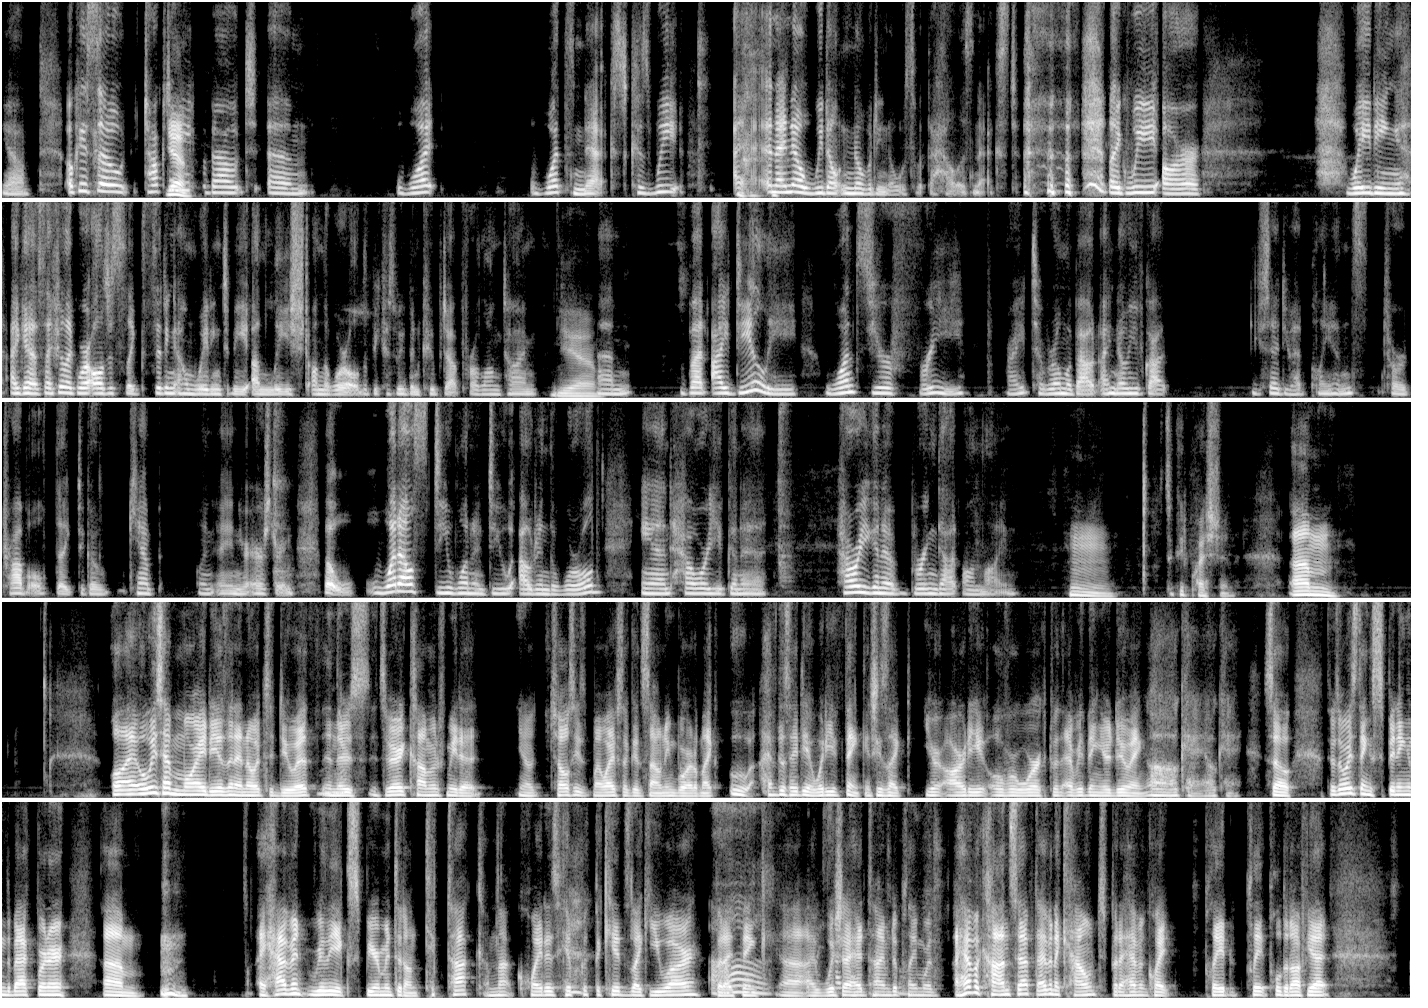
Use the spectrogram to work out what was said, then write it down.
Yeah. Okay. So talk to yeah. me about um, what what's next? Because we I, and i know we don't nobody knows what the hell is next. Like we are waiting i guess. I feel like we're all just like sitting at home waiting to be unleashed on the world because we've been cooped up for a long time. Yeah. Um but ideally once you're free right to roam about i know you've got you said you had plans for travel like to go camp in, in your airstream. But what else do you want to do out in the world? And how are you gonna how are you gonna bring that online? Hmm that's a good question. Um well i always have more ideas than i know what to do with mm-hmm. and there's it's very common for me to you know chelsea's my wife's a good sounding board. I'm like ooh i have this idea. What do you think? And she's like you're already overworked with everything you're doing. Oh okay okay. So there's always things spinning in the back burner. Um I haven't really experimented on TikTok. I'm not quite as hip with the kids like you are, but I think ah, uh, I wish I had time to play more. I have a concept, I have an account, but I haven't quite played, played pulled it off yet.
